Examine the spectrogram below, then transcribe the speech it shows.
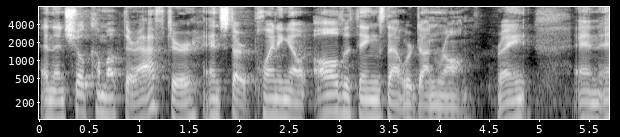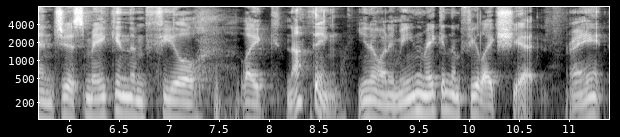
and then she'll come up there after and start pointing out all the things that were done wrong, right? And and just making them feel like nothing. You know what I mean? Making them feel like shit, right?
